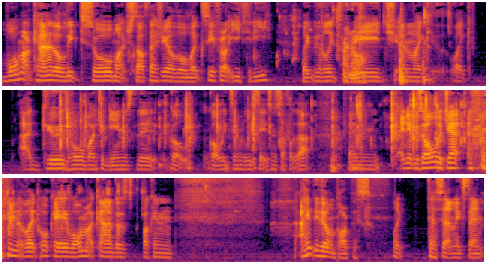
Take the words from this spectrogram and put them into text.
Walmart Canada leaked so much stuff this year though. Like see for E3, like they leaked. Rage and like like a good whole bunch of games that got got leaked in release dates and stuff like that. Um, and it was all legit. Like okay, Walmart Canada's fucking. I think they did it on purpose, to a certain extent,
